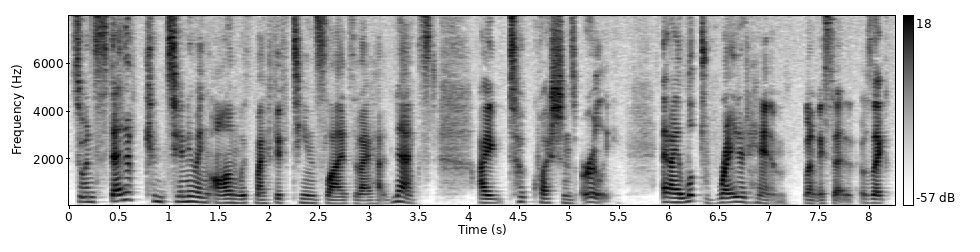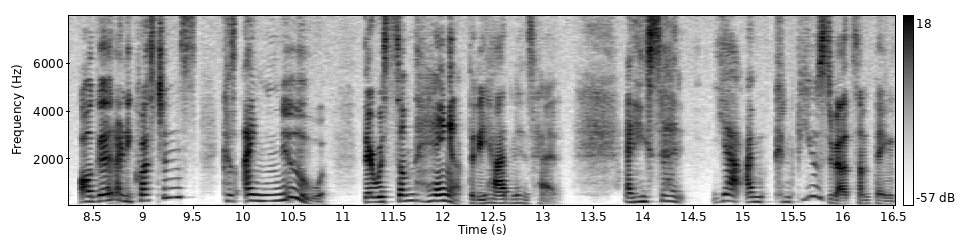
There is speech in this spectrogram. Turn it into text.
So instead of continuing on with my 15 slides that I had next, I took questions early. And I looked right at him when I said it. I was like, all good? Any questions? Because I knew there was some hangup that he had in his head. And he said, yeah, I'm confused about something.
